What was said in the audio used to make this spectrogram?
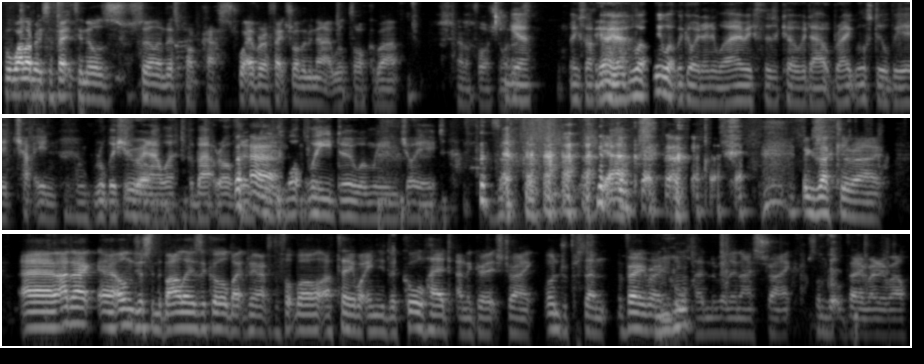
But whatever it's affecting us, certainly in this podcast, whatever affects Rotherham United, we'll talk about. And unfortunately, Yeah, exactly. Yeah, yeah. We, won't, we won't be going anywhere if there's a COVID outbreak. We'll still be here chatting rubbish for an hour about Rotherham. 'cause it's what we do and we enjoy it. exactly. yeah. exactly right. Uh, I'd like uh, only just in the Barlaser call back bring back to the football. I'll tell you what, he needed a cool head and a great strike. 100%. A very, very cool head and a really nice strike. Sums it up very, very well.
